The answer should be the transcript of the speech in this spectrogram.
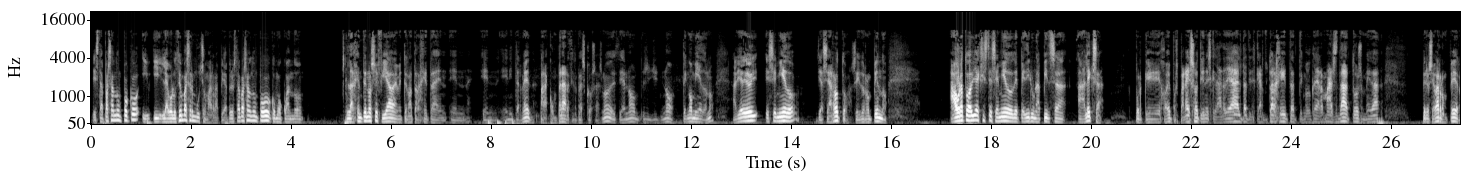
está pasando un poco, y, la evolución va a ser mucho más rápida, pero está pasando un poco como cuando la gente no se fiaba de meter la tarjeta en, en, Internet para comprar ciertas cosas, ¿no? Decía, no, pues, no, tengo miedo, ¿no? A día de hoy ese miedo ya se ha roto, se ha ido rompiendo. Ahora todavía existe ese miedo de pedir una pizza a Alexa, porque, joder, pues para eso tienes que dar de alta, tienes que dar tu tarjeta, tengo que dar más datos, me da... Pero se va a romper,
